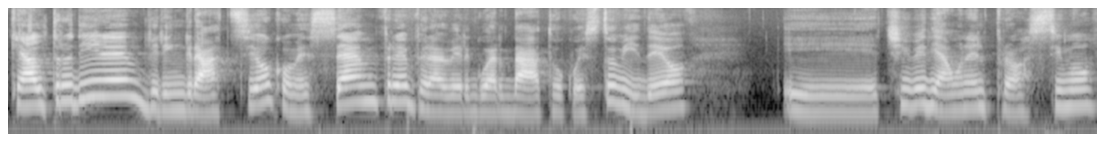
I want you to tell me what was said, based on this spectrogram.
Che altro dire? Vi ringrazio come sempre per aver guardato questo video e ci vediamo nel prossimo.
